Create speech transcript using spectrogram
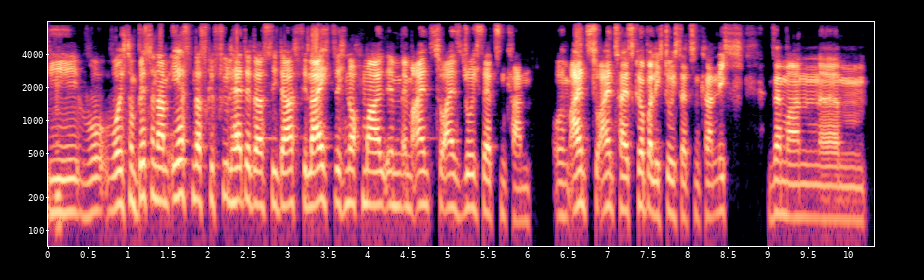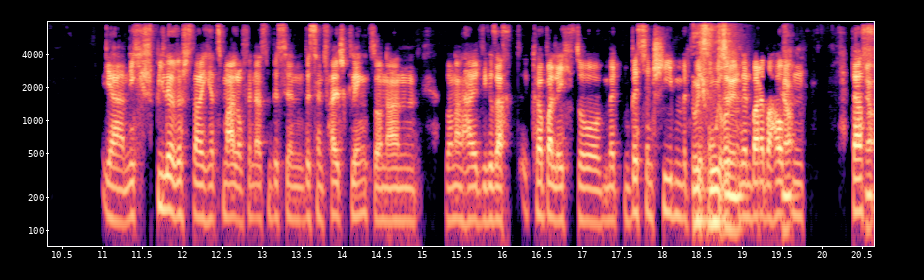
Die, wo, wo ich so ein bisschen am ehesten das Gefühl hätte, dass sie da vielleicht sich nochmal im, im 1 zu 1 durchsetzen kann im 1 zu 1 heißt körperlich durchsetzen kann. Nicht, wenn man ähm, ja nicht spielerisch, sage ich jetzt mal, auch wenn das ein bisschen, bisschen falsch klingt, sondern, sondern halt, wie gesagt, körperlich so mit ein bisschen Schieben, mit ein bisschen Drücken, den Ball behaupten. Ja. Das, ja.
